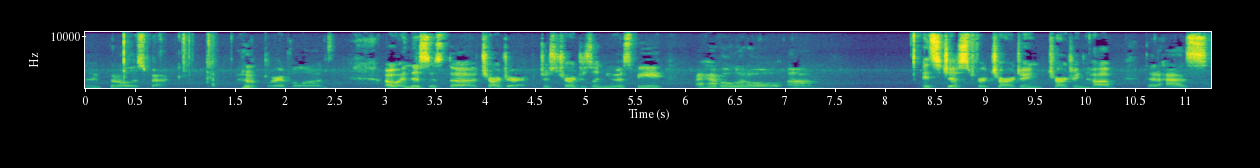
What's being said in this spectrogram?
let me put all this back where it belongs. Oh, and this is the charger. It just charges on USB. I have a little. Um, it's just for charging charging hub that has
